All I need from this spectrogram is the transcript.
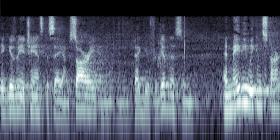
it gives me a chance to say, I'm sorry and, and beg your forgiveness. And, and maybe we can start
